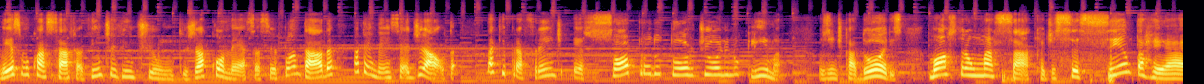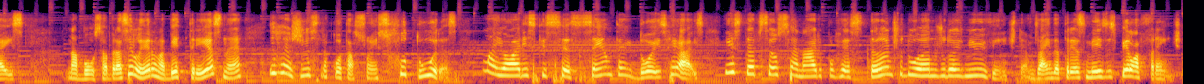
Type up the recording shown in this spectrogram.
Mesmo com a safra 2021 que já começa a ser plantada, a tendência é de alta. Daqui para frente é só produtor de olho no clima. Os indicadores mostram uma saca de 60 reais na Bolsa Brasileira, na B3, né? E registra cotações futuras maiores que 62 reais. Esse deve ser o cenário para o restante do ano de 2020. Temos ainda três meses pela frente.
